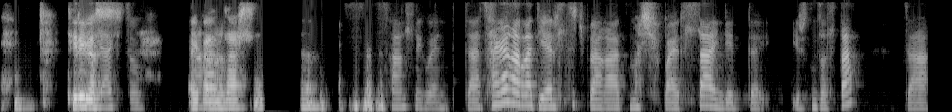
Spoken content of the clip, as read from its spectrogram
Тэрийг бас яг анзаарсан. Санал нэг байна. За цагаа гаргаад ярилцаж байгаад маш их баярлалаа. Ингээд Эрдэнэ зулдаа. За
